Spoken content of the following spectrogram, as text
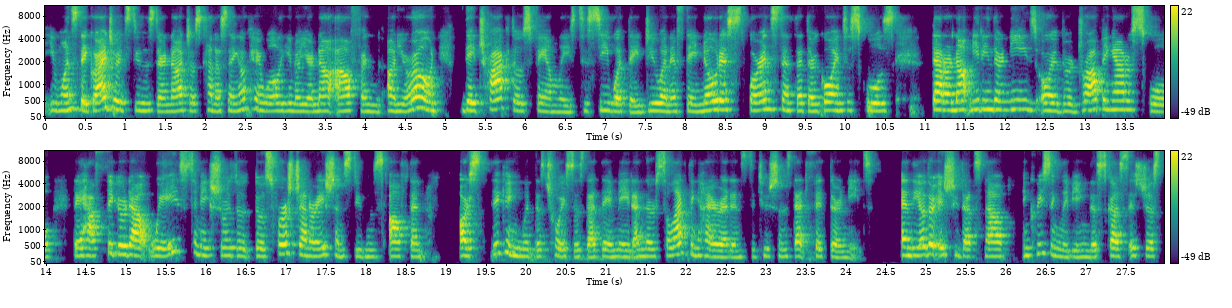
once they graduate students, they're not just kind of saying, okay, well, you know, you're now off and on your own. They track those families to see what they do. And if they notice, for instance, that they're going to schools that are not meeting their needs or they're dropping out of school, they have figured out ways to make sure that those first generation students often are sticking with the choices that they made and they're selecting higher ed institutions that fit their needs. And the other issue that's now increasingly being discussed is just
